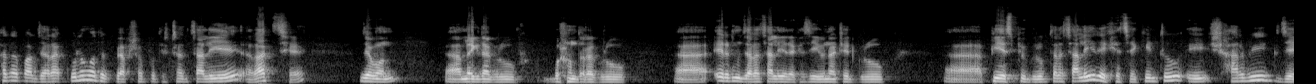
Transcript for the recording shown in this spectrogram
খারাপ। আর যারা কোনো মতে ব্যবসা প্রতিষ্ঠান চালিয়ে রাখছে, যেমন মেঘনা গ্রুপ, বসুন্ধরা গ্রুপ এরকম যারা চালিয়ে রেখেছে, ইউনাইটেড গ্রুপ পিএসপি গ্রুপ, তারা চালিয়ে রেখেছে, কিন্তু এই সার্বিক যে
